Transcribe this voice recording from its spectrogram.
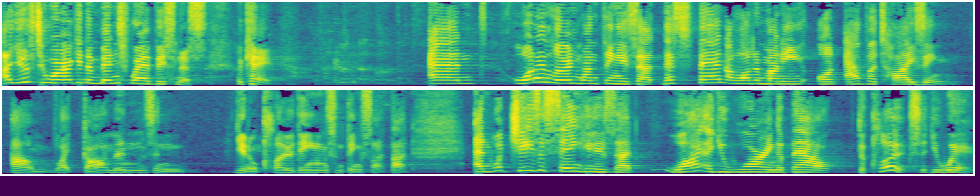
I used to work in the menswear business. Okay. And what I learned one thing is that they spend a lot of money on advertising, um, like garments and you know clothing and things like that. And what Jesus is saying here is that why are you worrying about the clothes that you wear?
